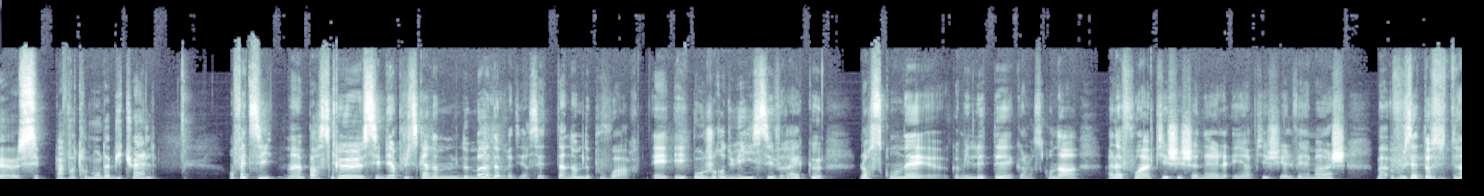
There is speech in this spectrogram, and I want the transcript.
euh, c'est pas votre monde habituel? En fait, si, parce que c'est bien plus qu'un homme de mode, à vrai dire. C'est un homme de pouvoir. Et, aujourd'hui, c'est vrai que lorsqu'on est, euh, comme il l'était, lorsqu'on a à la fois un pied chez Chanel et un pied chez LVMH, bah, vous êtes dans une,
